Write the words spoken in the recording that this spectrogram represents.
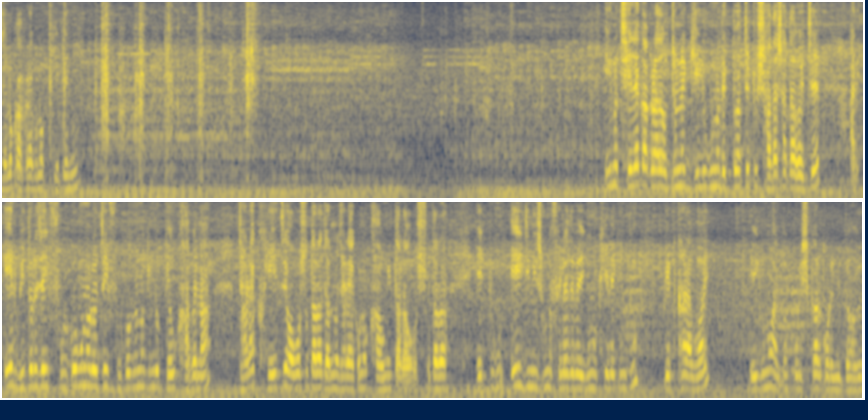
চলো কাঁকড়াগুলো কেটে নিই এগুলো ছেলে কাঁকড়া, ওর জন্য ঘিলুগুলো দেখতে পাচ্ছে, একটু সাদা সাদা হয়েছে। আর এর ভিতরে যেই ফুলকোগুলো রয়েছে, এই ফুলকোগুলো কিন্তু কেউ খাবে না। যারা খেয়েছে অবশ্য তারা জানবে, যারা এখনও খাওনি তারা অবশ্য তারা একটু এই জিনিসগুলো ফেলে দেবে, এইগুলো খেলে কিন্তু পেট খারাপ হয়। এইগুলো একদম পরিষ্কার করে নিতে হবে।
